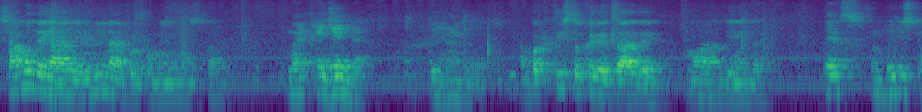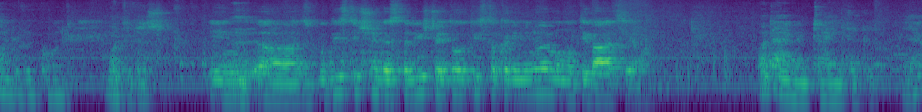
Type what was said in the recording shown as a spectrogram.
Samo dejanje ni najbolj pomembna stvar, My agenda behind it. ampak tisto, kar je zadaj, moja agenda. That's from Buddhist point of view called motivation. In uh, z budističnega stališča je to tisto, kar imenujemo motivacija. What I am trying to do. Yeah?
